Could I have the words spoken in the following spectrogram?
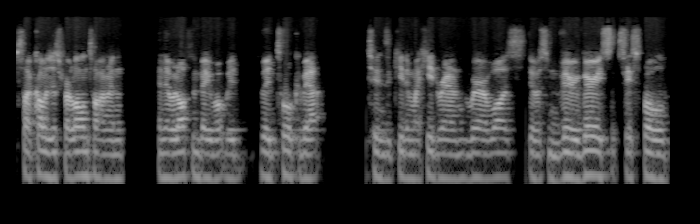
psychologist for a long time, and and there would often be what we'd we'd talk about in terms of getting my head around where I was. There were some very very successful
